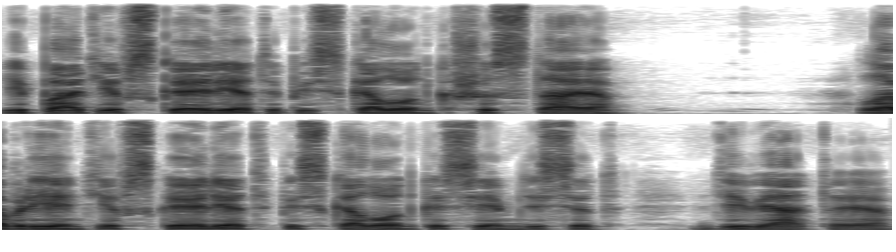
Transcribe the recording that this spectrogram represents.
Ипатьевская летопись, колонка 6, Лаврентьевская летопись, колонка 79.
